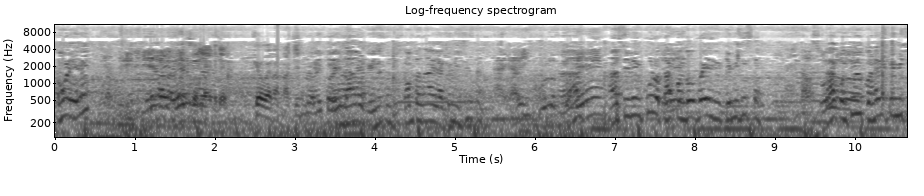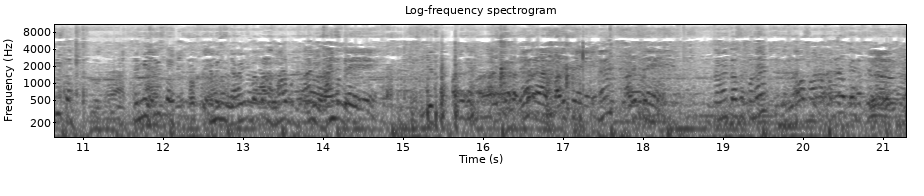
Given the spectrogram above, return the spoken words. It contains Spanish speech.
¿Cómo llegué? Qué buena noche. Ahí nada, porque vienes con tus compas, nada, ya que me hiciste. Ya bien culo, ¿Verdad? ¿qué? Ah, sí, bien culo, estaba con dos güeyes, ¿qué me hiciste? Estaba. Estaba contigo y con él, ¿qué me hiciste? ¿Qué me hiciste? ¿Qué me hiciste? Ya me iba con las manos porque. Párate. Y este, la verga, párate. ¿Eh? ¿Tú también te vas a poner? ¿No van a poner o qué? ¿Van a poner o qué?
